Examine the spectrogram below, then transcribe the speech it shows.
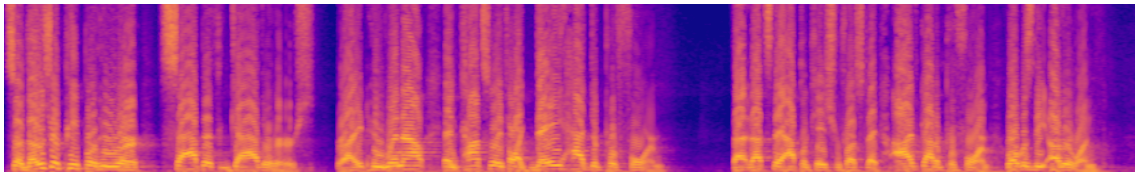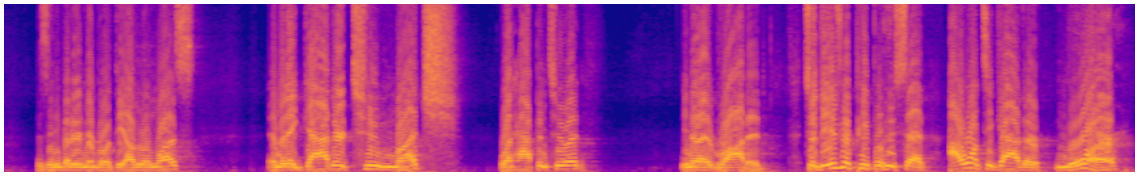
So those are people who were Sabbath gatherers, right? Who went out and constantly felt like they had to perform. That, that's the application for us today. I've got to perform. What was the other one? Does anybody remember what the other one was? And when they gathered too much, what happened to it? You know, it rotted. So these were people who said, I want to gather more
